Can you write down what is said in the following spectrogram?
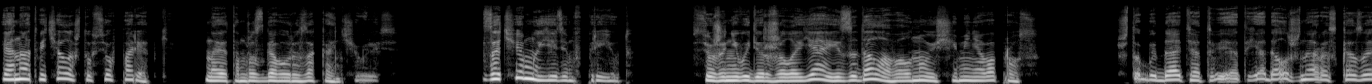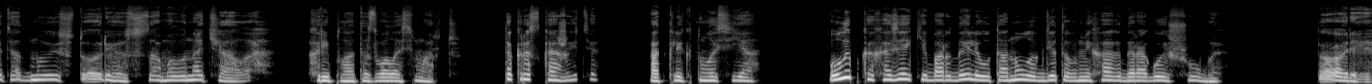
и она отвечала, что все в порядке. На этом разговоры заканчивались. «Зачем мы едем в приют?» Все же не выдержала я и задала волнующий меня вопрос. «Чтобы дать ответ, я должна рассказать одну историю с самого начала», — хрипло отозвалась Мардж. «Так расскажите», — откликнулась я. Улыбка хозяйки борделя утонула где-то в мехах дорогой шубы. «Тори,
